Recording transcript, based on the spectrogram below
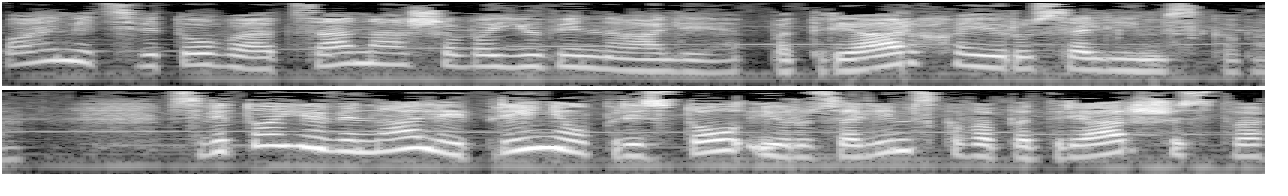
Память святого отца нашего Ювеналия, патриарха Иерусалимского. Святой Ювеналий принял престол Иерусалимского патриаршества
